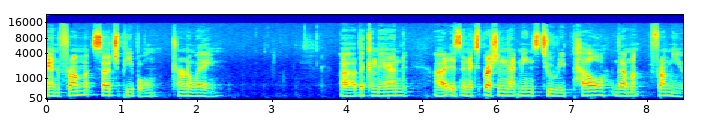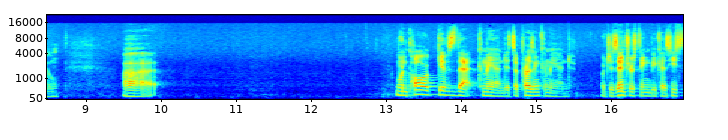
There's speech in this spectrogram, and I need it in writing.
and from such people turn away. Uh, the command uh, is an expression that means to repel them from you. Uh, when Paul gives that command, it's a present command, which is interesting because he's,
